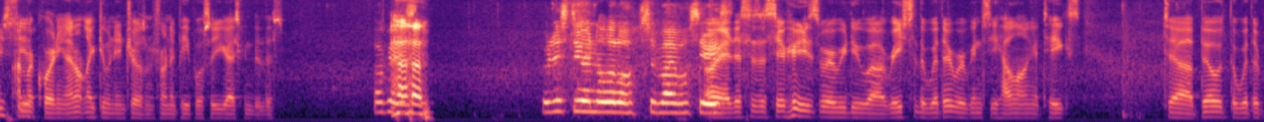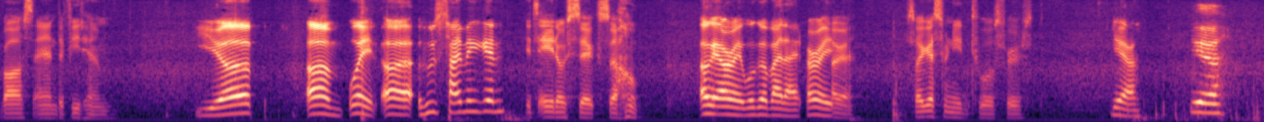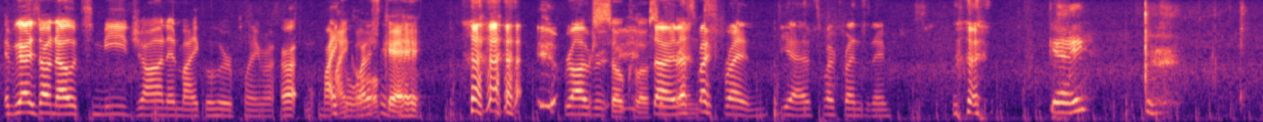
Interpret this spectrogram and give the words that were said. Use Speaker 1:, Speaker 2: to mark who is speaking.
Speaker 1: Yeah, we see.
Speaker 2: I'm recording. I don't like doing intros in front of people, so you guys can do this.
Speaker 3: Okay. we're just doing a little survival series.
Speaker 2: Alright, this is a series where we do uh, Race to the Wither. We're going to see how long it takes to uh, build the Wither boss and defeat him.
Speaker 1: Yep. Um, wait, uh, who's timing again?
Speaker 2: It's 8.06, so...
Speaker 1: Okay, alright, we'll go by that. Alright,
Speaker 2: Okay. So I guess we need tools first.
Speaker 1: yeah.
Speaker 3: Yeah.
Speaker 1: If you guys don't know, it's me, John, and Michael who are playing. ri- Uh, Michael, why did I
Speaker 2: okay.
Speaker 1: Michael?
Speaker 2: We're
Speaker 1: Robert.
Speaker 2: so close
Speaker 1: Sorry, that's my friend. Yeah, that's my friend's name.
Speaker 3: Gay.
